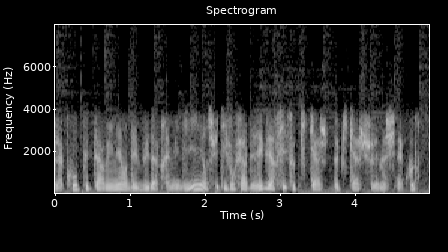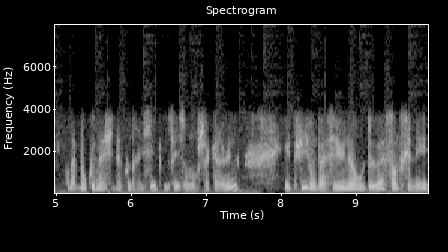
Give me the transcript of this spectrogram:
La coupe est terminée en début d'après-midi. Ensuite, ils vont faire des exercices au piquage, de piquage sur les machines à coudre. On a beaucoup de machines à coudre ici, comme ça ils en ont chacun une. Et puis ils vont passer une heure ou deux à s'entraîner.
